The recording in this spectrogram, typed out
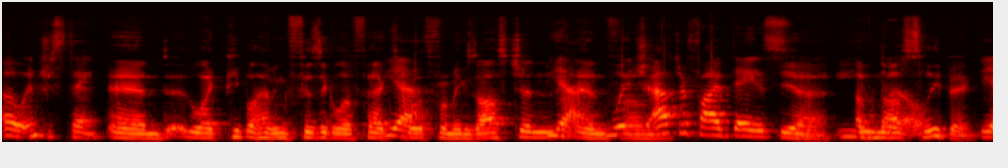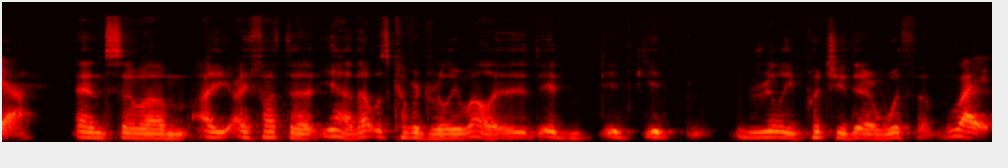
Oh, interesting. and like people having physical effects Yeah. both from exhaustion Yeah, and which after five days, yeah of not will. sleeping. Yeah, And so um, I, I thought that yeah that was covered really well. It it it, it really put you there with them. right.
